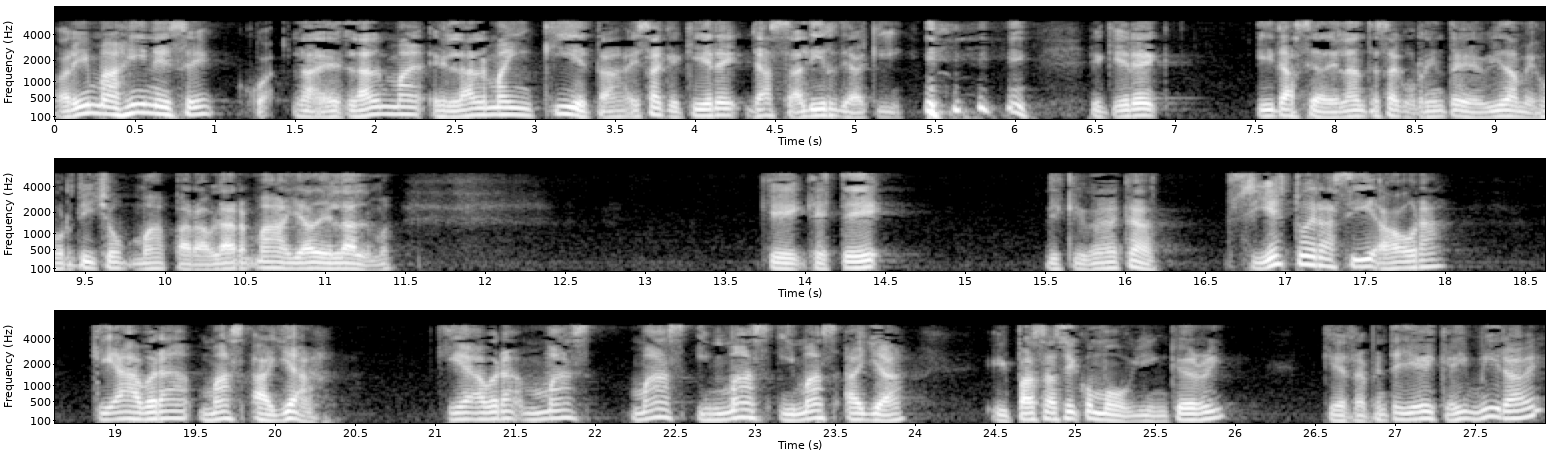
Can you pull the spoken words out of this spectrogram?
Ahora imagínense el, alma, el alma inquieta, esa que quiere ya salir de aquí, que quiere ir hacia adelante esa corriente de vida, mejor dicho, más para hablar más allá del alma, que, que esté de que ven acá, si esto era así ahora, ¿qué habrá más allá? ¿Qué habrá más, más y más y más allá? Y pasa así como Jim Carrey, que de repente llega y que, mira, ¿eh?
